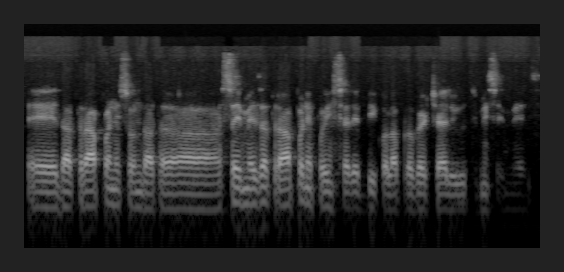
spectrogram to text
e da Trapani sono andato a sei mesi a Trapani e poi in Serie B con la Provercelli gli ultimi sei mesi.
